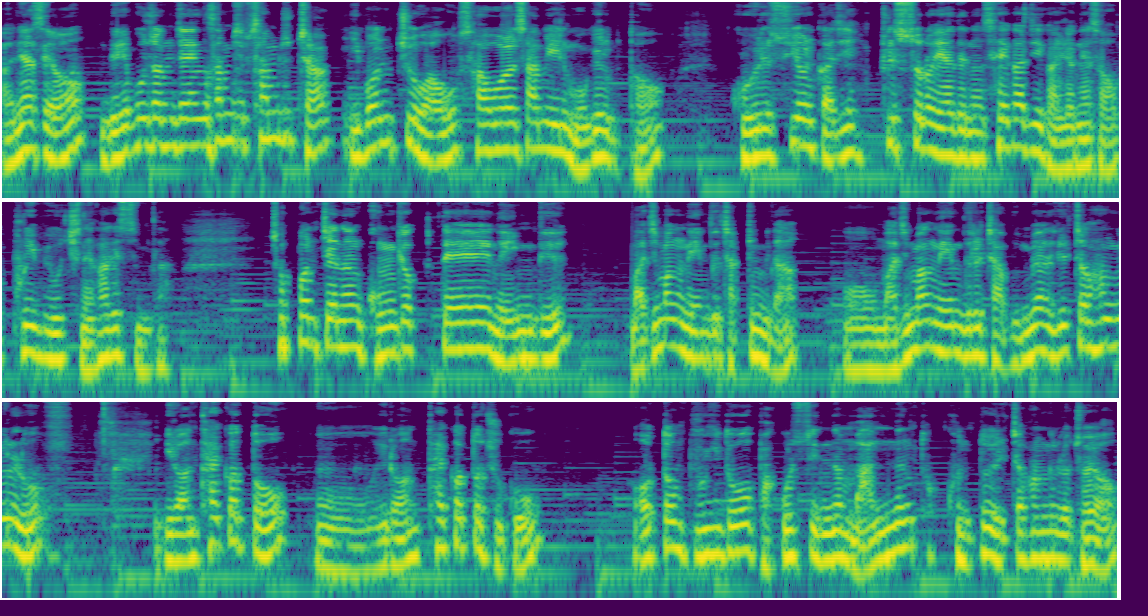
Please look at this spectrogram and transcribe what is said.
안녕하세요. 내부전쟁 33주차 이번 주 와우 4월 3일 목요일부터 9일 수요일까지 필수로 해야 되는 세 가지 관련해서 프리뷰 진행하겠습니다. 첫 번째는 공격대 네임드 마지막 네임드 잡기입니다. 어, 마지막 네임드를 잡으면 일정 확률로 이런 탈 것도 어, 이런 탈 것도 주고 어떤 부위도 바꿀 수 있는 만능 토큰도 일정 확률로 줘요.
